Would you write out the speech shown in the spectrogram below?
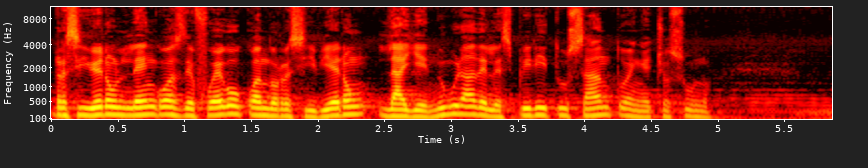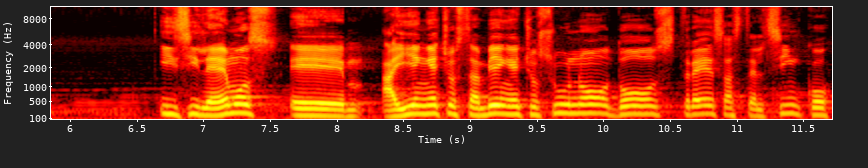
recibieron lenguas de fuego cuando recibieron la llenura del Espíritu Santo en Hechos 1. Y si leemos eh, ahí en Hechos también, Hechos 1, 2, 3 hasta el 5,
